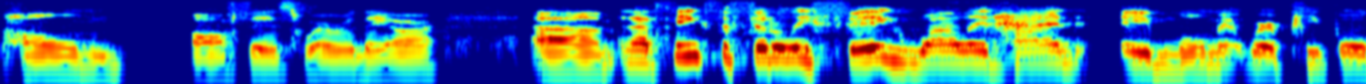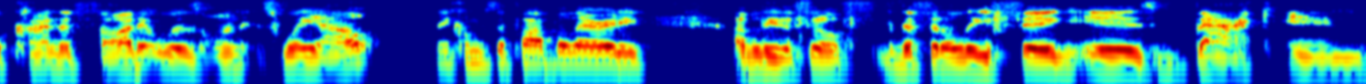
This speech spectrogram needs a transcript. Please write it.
home office wherever they are. Um, and I think the fiddle leaf fig, while it had a moment where people kind of thought it was on its way out, when it comes to popularity. I believe the fiddle the fiddle leaf fig is back in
